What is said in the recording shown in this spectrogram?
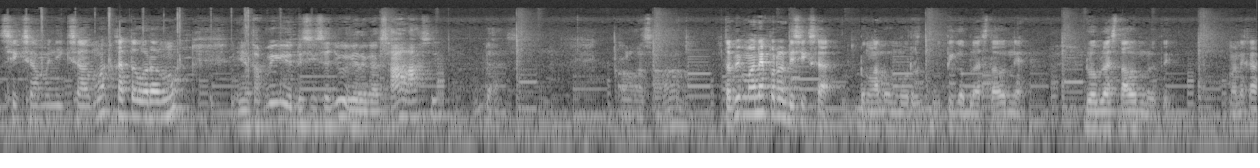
siksa menyiksa mah kata orang mah ya tapi disiksa juga gara-gara salah sih udah. Kalau nggak salah. Tapi mana pernah disiksa dengan umur 13 tahun ya? 12 tahun berarti. Mana kan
